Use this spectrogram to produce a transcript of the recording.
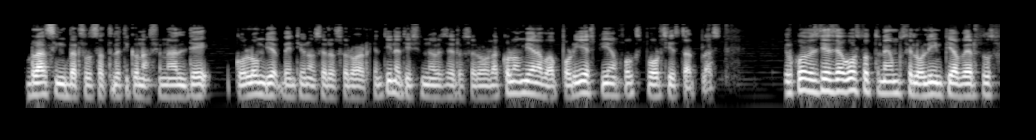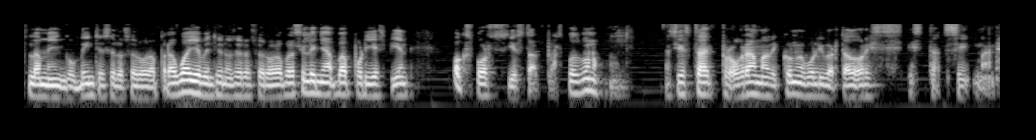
Racing versus Atlético Nacional de Colombia, 21.00 Argentina, 19.00 hora colombiana, va por ESPN, Fox Sports y Star Plus. El jueves 10 de agosto tenemos el Olimpia versus Flamengo, 20.00 hora paraguaya, 21.00 hora brasileña, va por ESPN, Fox Sports y Star Plus. Pues bueno, así está el programa de Conmebol Libertadores esta semana.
